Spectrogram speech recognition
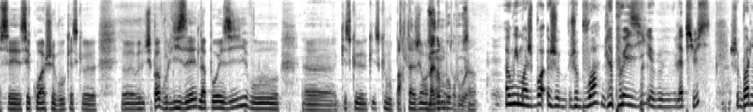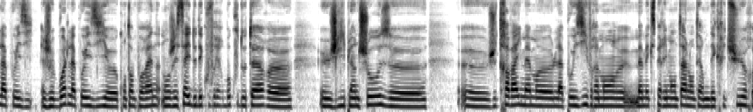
c'est quoi chez vous? Qu'est-ce que, je sais pas, vous lisez de la poésie? Vous, qu'est-ce que, qu'est-ce que vous partagez ensemble Manon beaucoup. Ça? Ah oui, moi je bois, je, bois de la poésie, lapsus. Je bois de la poésie. Je bois de la poésie contemporaine. Non, j'essaye de découvrir beaucoup d'auteurs. je lis plein de choses. Euh, je travaille même euh, la poésie vraiment euh, même expérimentale en termes d'écriture.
